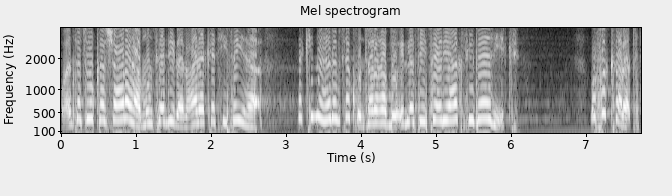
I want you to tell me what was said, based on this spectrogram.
وأن تترك شعرها منسدلا على كتفيها لكنها لم تكن ترغب إلا في فعل عكس ذلك. وفكرت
